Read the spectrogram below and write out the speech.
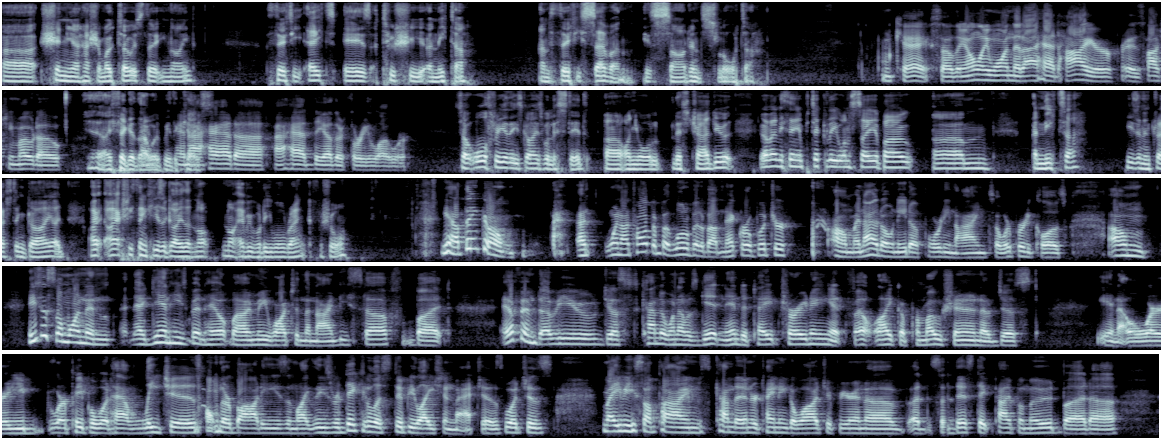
Uh, Shinya Hashimoto is 39. 38 is Atsushi Onita. And 37 is Sergeant Slaughter. Okay. So the only one that I had higher is Hashimoto. Yeah, I figured that would be the and case. I had uh I had the other three lower. So all three of these guys were listed uh, on your list, Chad. Do you, do you have anything in particular you want to say about um, Onita? He's an interesting guy. I, I, I actually think he's a guy that not, not everybody will rank for sure. Yeah, I think um, and when I talked about a little bit about Necro Butcher, um, and I had Onita forty nine, so we're pretty close. Um, he's just someone, and again, he's been helped by me watching the '90s stuff, but FMW just kind of when I was getting into tape trading, it felt like a promotion of just you know where you where people would have leeches on their bodies and like these ridiculous stipulation matches, which is maybe sometimes kind of entertaining to watch if you're in a, a sadistic type of mood, but uh,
